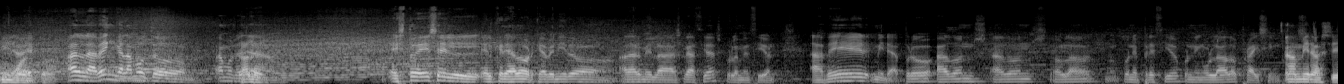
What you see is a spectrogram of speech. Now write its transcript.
Mira, eh. ¡Hala, venga la moto! Vamos allá. Esto es el, el, creador que ha venido a darme las gracias por la mención. A ver, mira, Pro, add-ons, add-ons, no pone precio por ningún lado, pricing. Ah, mira, sí,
